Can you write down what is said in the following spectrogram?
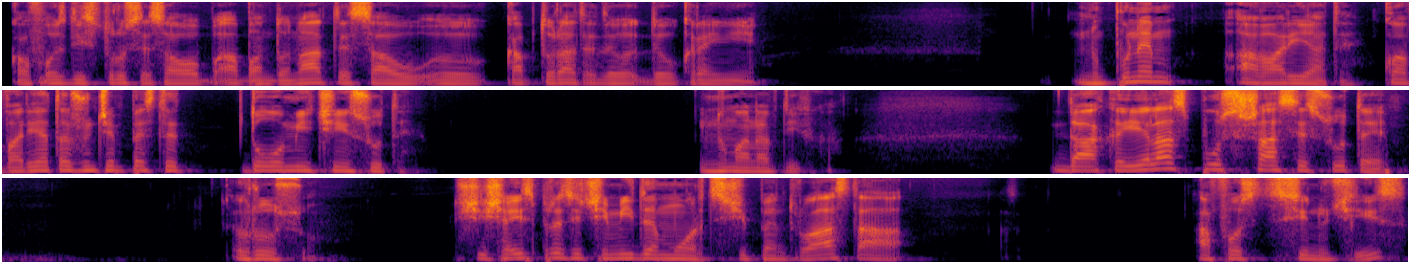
că au fost distruse sau abandonate sau uh, capturate de, de ucrainieni. Nu punem avariate. Cu avariate ajungem peste 2500. Numai în Avdivka. Dacă el a spus 600 rusul și 16.000 de morți și pentru asta a fost sinucis,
